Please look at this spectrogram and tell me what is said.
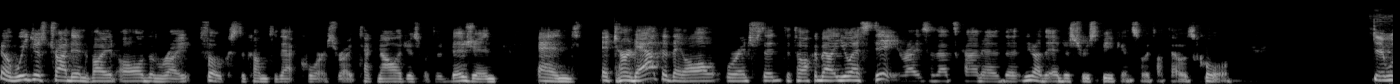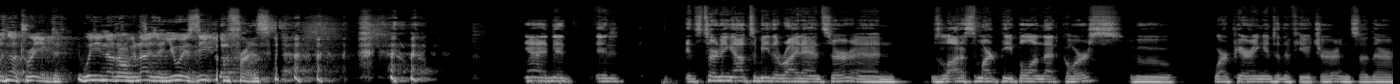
you know, we just tried to invite all the right folks to come to that course, right? Technologists with a vision. And it turned out that they all were interested to talk about USD, right? So that's kind of the, you know, the industry speaking. So we thought that was cool. Yeah, it was not rigged. We did not organize a USD conference. yeah, it, it, it's turning out to be the right answer. And there's a lot of smart people on that course who, who are peering into the future. And so they're,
